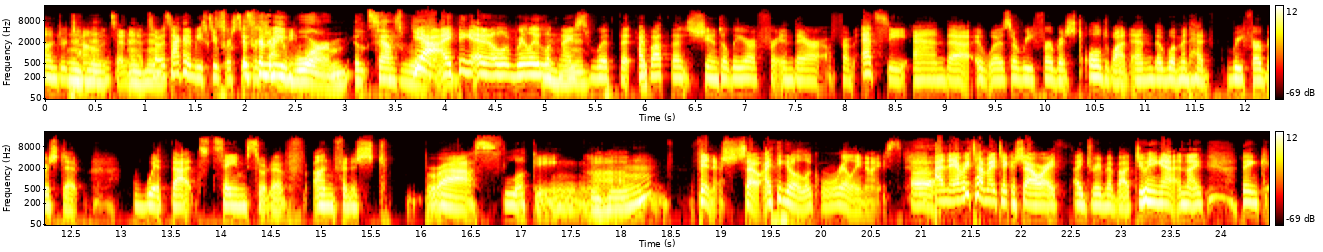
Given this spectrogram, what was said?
undertones in it. So mhm. it's not going to be super super It's going to be warm. It sounds warm. Yeah, I think and it'll really look Mhm. nice with the. I bought the chandelier for in there from Etsy, and uh, it was a refurbished old one, and the woman had refurbished it with that same sort of unfinished brass looking um, finish. So I think it'll look really nice. And every time I take a shower, I, I dream about doing it. And I think,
